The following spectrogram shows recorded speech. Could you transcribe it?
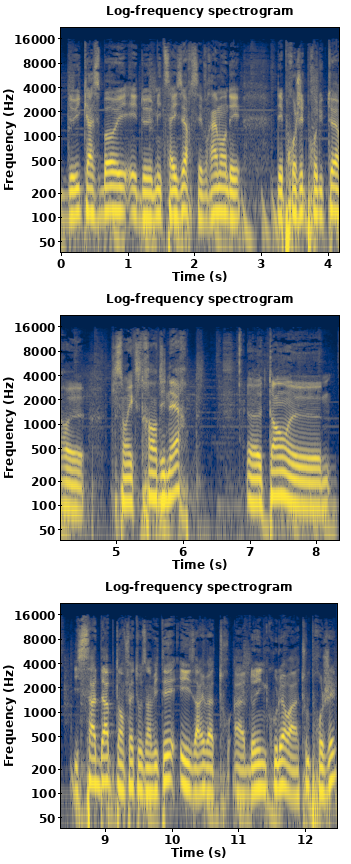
de Icas Boy et de Midsizer. C'est vraiment des des projets de producteurs euh, qui sont extraordinaires. Euh, tant euh, ils s'adaptent en fait aux invités et ils arrivent à donner une couleur à tout le projet.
